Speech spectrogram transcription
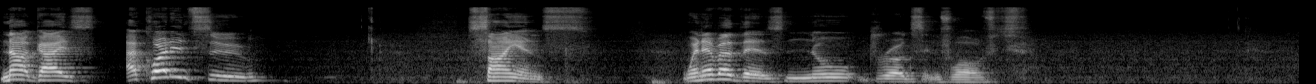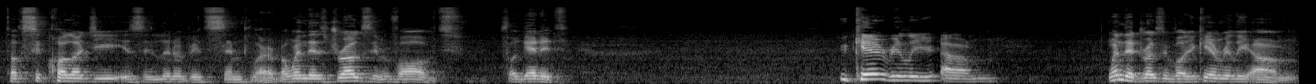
Now, guys, according to science, whenever there's no drugs involved, toxicology is a little bit simpler. But when there's drugs involved, forget it. You can't really, um, when there are drugs involved, you can't really um,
